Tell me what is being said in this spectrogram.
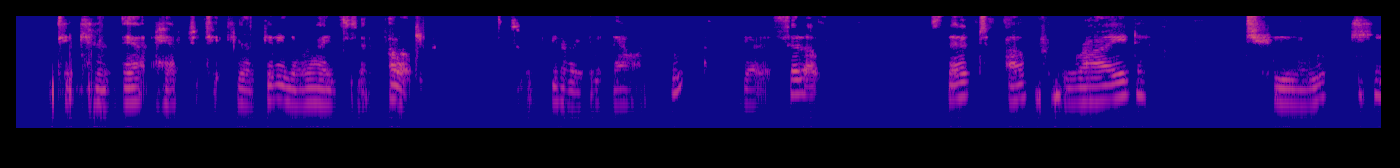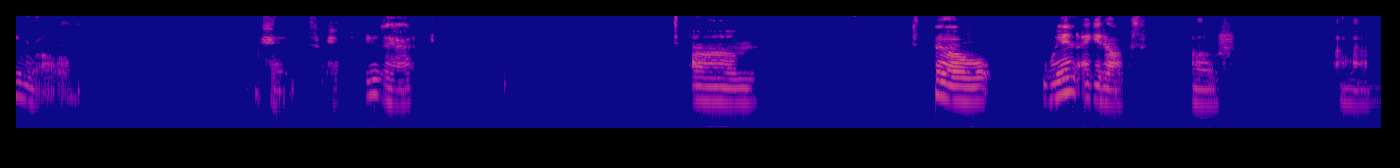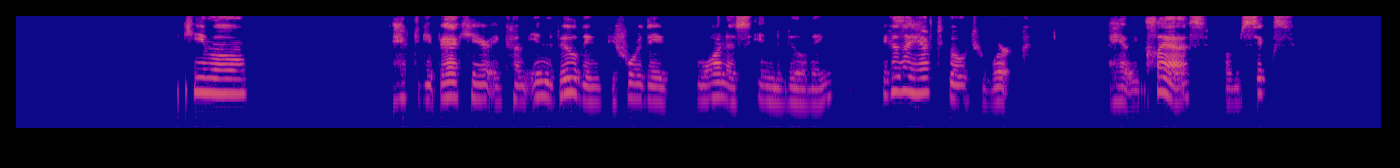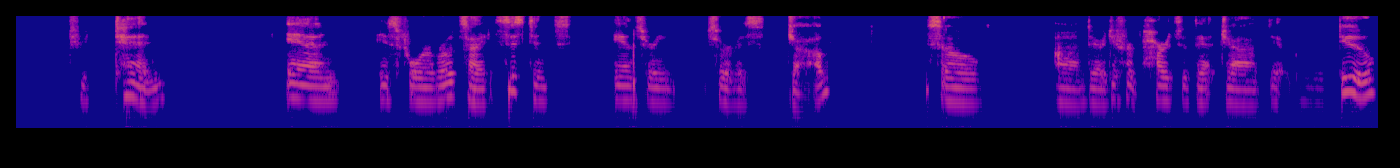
take care of that. I have to take care of getting the ride set up. So I'm gonna write that down. Oop, got it set up. Set up ride to chemo. Okay, so I have to do that. Um, so when I get off of um, chemo, I have to get back here and come in the building before they want us in the building because I have to go to work. I have a class from 6 to 10 and is for roadside assistance answering service job. So um, there are different parts of that job that do.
